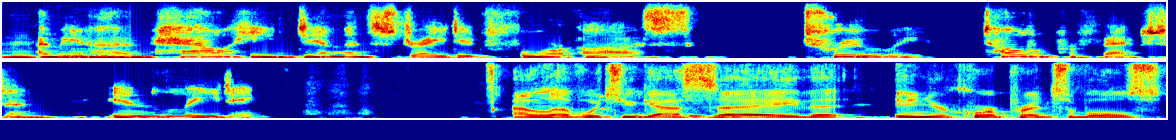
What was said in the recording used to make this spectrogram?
Mm-hmm. I mean, uh, mm-hmm. how he demonstrated for us truly total perfection in leading. I love what you guys say that in your core principles,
